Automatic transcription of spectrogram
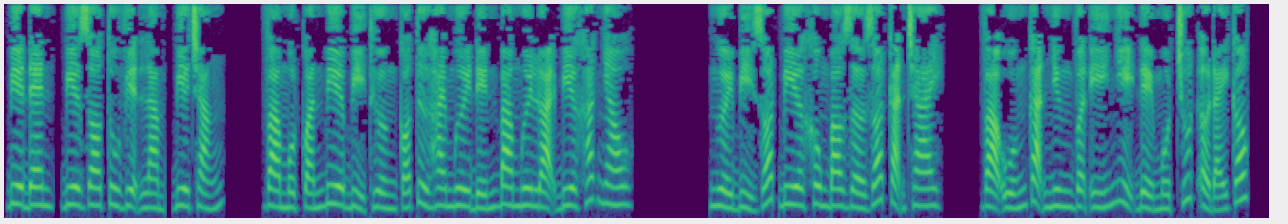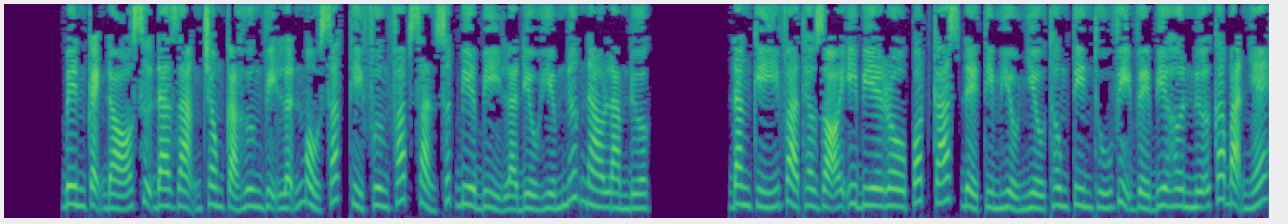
bia đen, bia do tu viện làm, bia trắng. Và một quán bia Bỉ thường có từ 20 đến 30 loại bia khác nhau. Người Bỉ rót bia không bao giờ rót cạn chai, và uống cạn nhưng vẫn ý nhị để một chút ở đáy cốc. Bên cạnh đó, sự đa dạng trong cả hương vị lẫn màu sắc thì phương pháp sản xuất bia bỉ là điều hiếm nước nào làm được. Đăng ký và theo dõi Ibiero Podcast để tìm hiểu nhiều thông tin thú vị về bia hơn nữa các bạn nhé.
